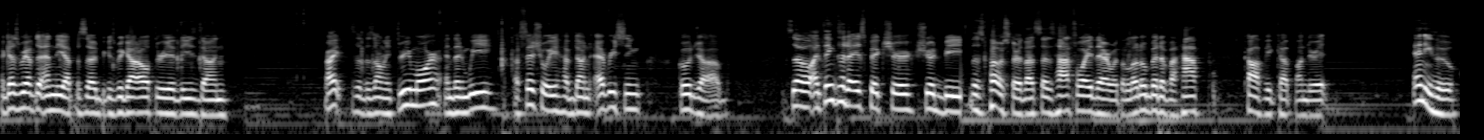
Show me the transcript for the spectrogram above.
I guess we have to end the episode because we got all three of these done. Right, so there's only three more, and then we officially have done every single job. So I think today's picture should be this poster that says halfway there with a little bit of a half coffee cup under it. Anywho,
